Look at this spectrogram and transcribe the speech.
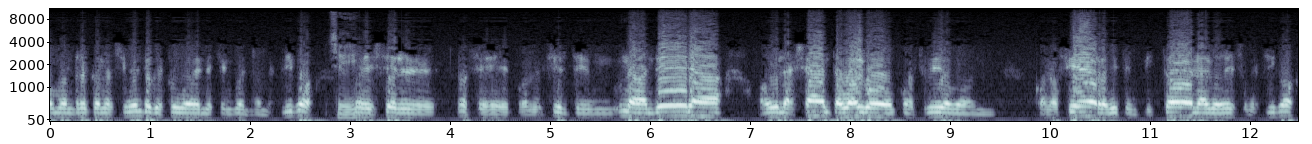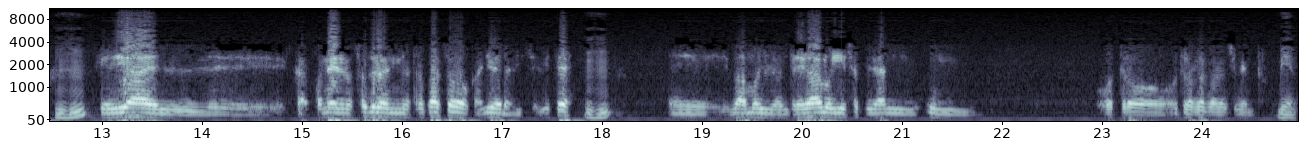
como en reconocimiento que estuvo en ese encuentro, ¿me explico? Sí. Puede ser, no sé, por decirte, una bandera o una llanta o algo construido con, con los fierros, ¿viste? Un pistón, algo de eso, ¿me explico? Que diga el, eh, poner nosotros en nuestro caso cañuela, dice, ¿viste? eh, vamos y lo entregamos y ellos te dan un otro otro reconocimiento. Bien.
